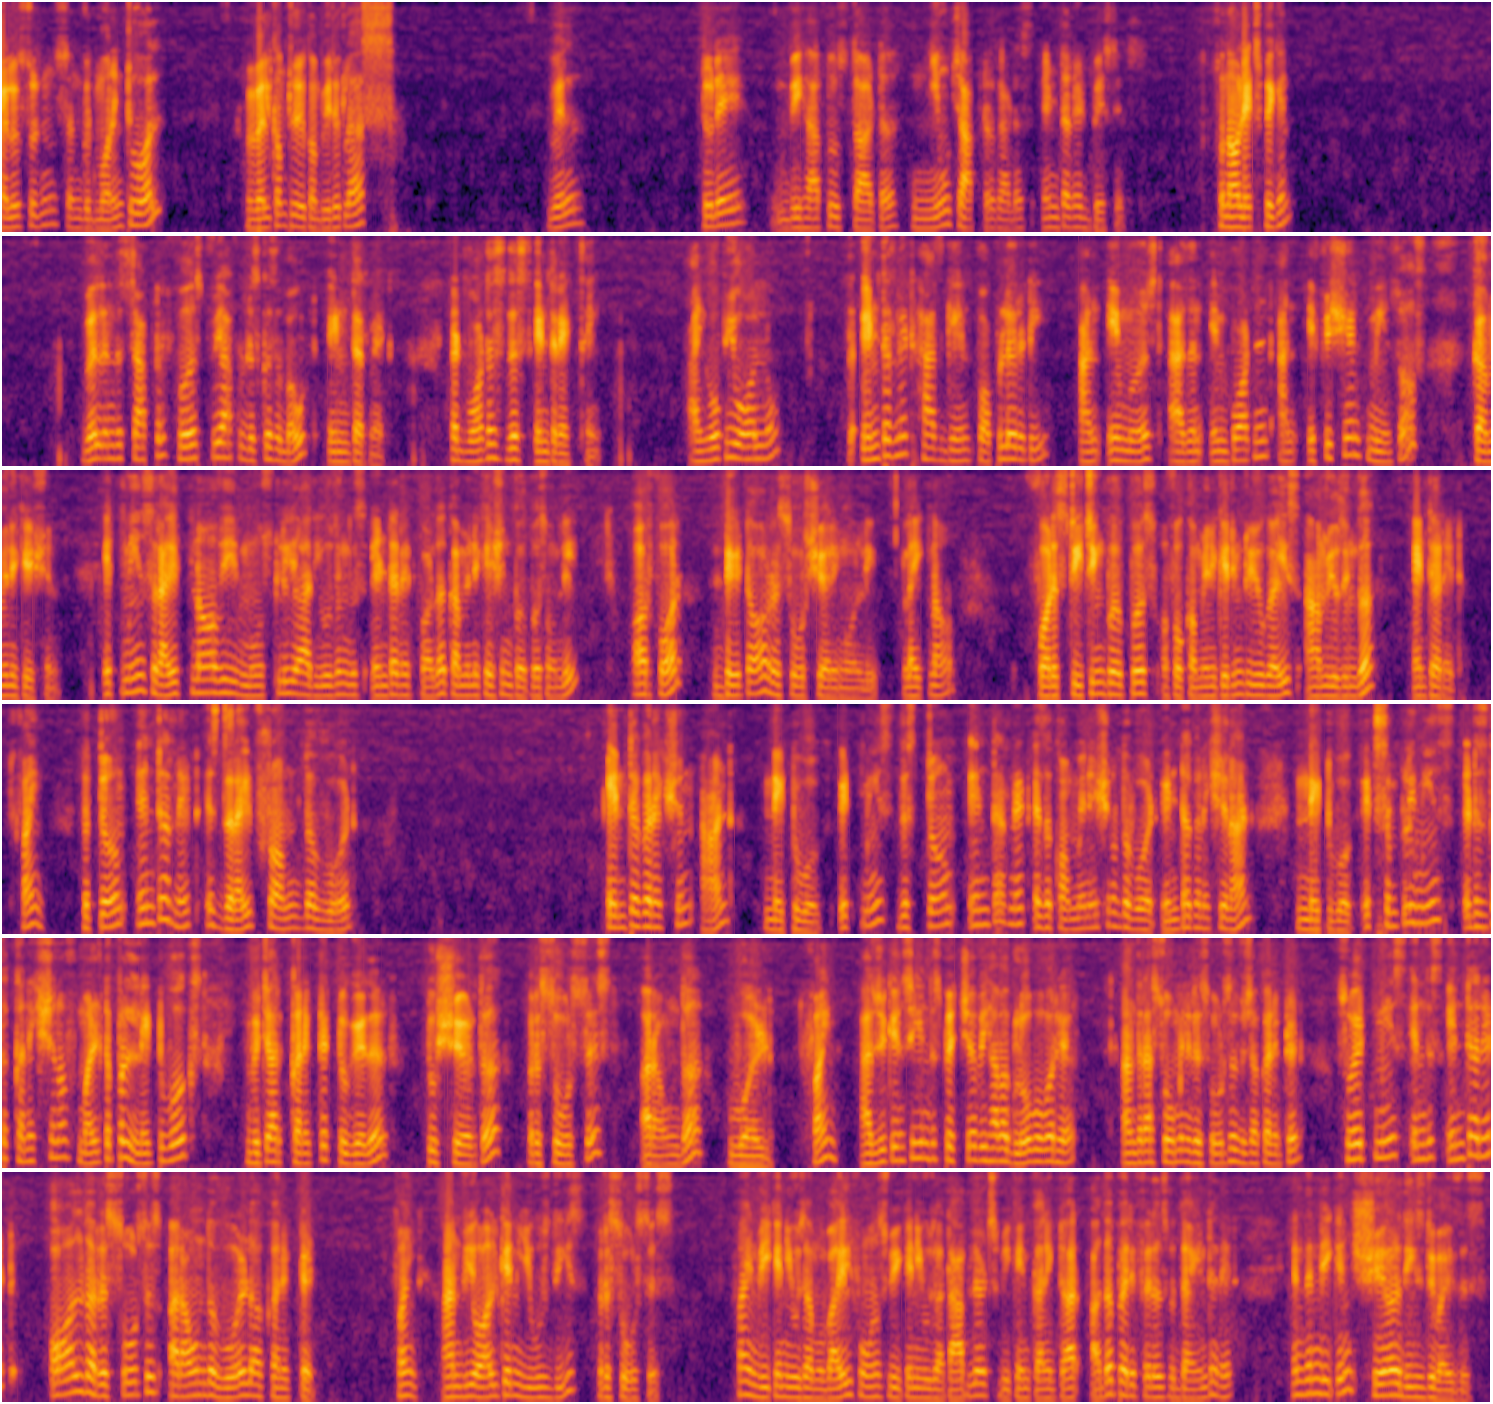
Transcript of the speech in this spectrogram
Hello students and good morning to all. Welcome to your computer class. Well, today we have to start a new chapter that is internet basics. So now let's begin. Well, in this chapter first we have to discuss about internet. That what is this internet thing? I hope you all know the internet has gained popularity and emerged as an important and efficient means of communication. It means right now we mostly are using this internet for the communication purpose only or for data or resource sharing only. Like now for its teaching purpose or for communicating to you guys I'm using the internet. Fine. The term internet is derived from the word interconnection and network. It means this term internet is a combination of the word interconnection and network. It simply means it is the connection of multiple networks which are connected together to share the resources around the world. Fine. As you can see in this picture, we have a globe over here and there are so many resources which are connected. So it means in this internet, all the resources around the world are connected. Fine. And we all can use these resources. Fine. We can use our mobile phones, we can use our tablets, we can connect our other peripherals with the internet and then we can share these devices.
